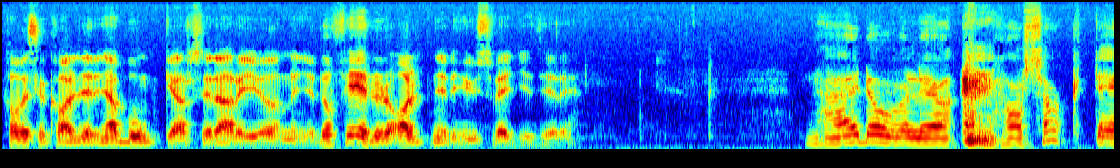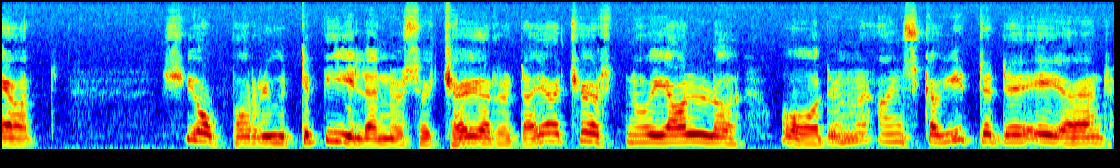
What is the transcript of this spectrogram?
hva vi skal kalle det, denne bunkersen der i hjørnet. Da får du det alt ned i husveggen til deg. Nei, da vil jeg ha sagt det at Se på rutebilene som kjører. De har kjørt nå i alle år. En skal vite det er har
